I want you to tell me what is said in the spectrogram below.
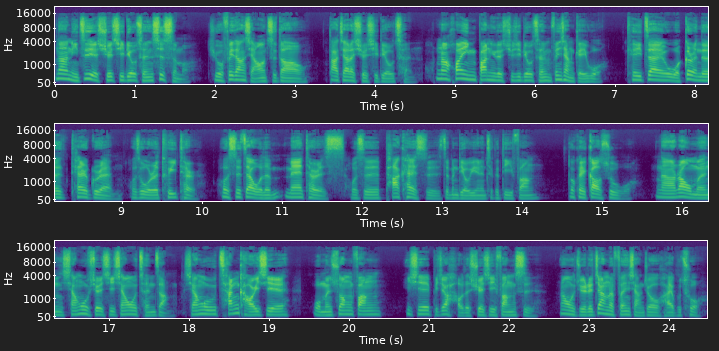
那你自己的学习流程是什么？就我非常想要知道大家的学习流程。那欢迎把你的学习流程分享给我，可以在我个人的 Telegram，或是我的 Twitter，或是在我的 Matters，或是 Podcast 这边留言的这个地方，都可以告诉我。那让我们相互学习、相互成长、相互参考一些我们双方一些比较好的学习方式。那我觉得这样的分享就还不错。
